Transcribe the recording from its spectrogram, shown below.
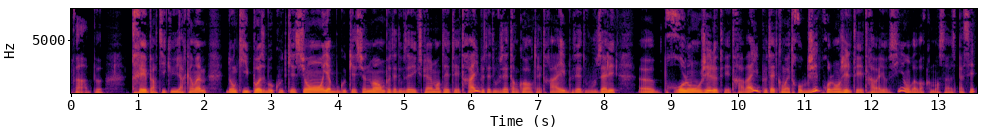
enfin un peu très particulière quand même. Donc il pose beaucoup de questions, il y a beaucoup de questionnements. Peut-être vous avez expérimenté le télétravail, peut-être vous êtes encore en télétravail, peut-être vous allez euh, prolonger le télétravail, peut-être qu'on va être obligé de prolonger le télétravail aussi. On va voir comment ça va se passer.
